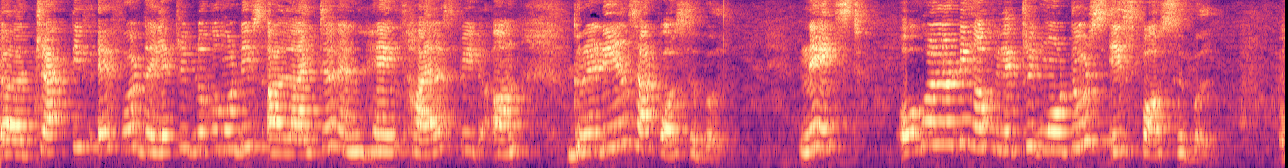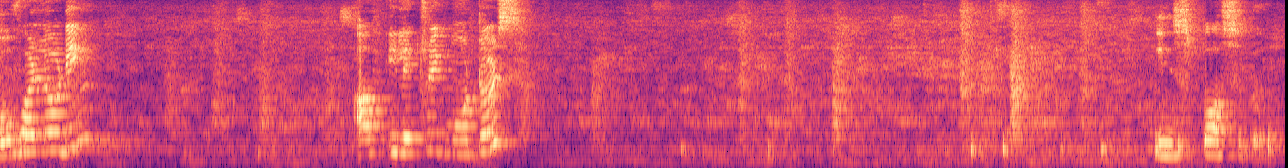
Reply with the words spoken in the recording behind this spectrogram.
uh, tractive effort, the electric locomotives are lighter and hence higher speed on gradients are possible. Next, overloading of electric motors is possible. Overloading of electric motors is possible.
